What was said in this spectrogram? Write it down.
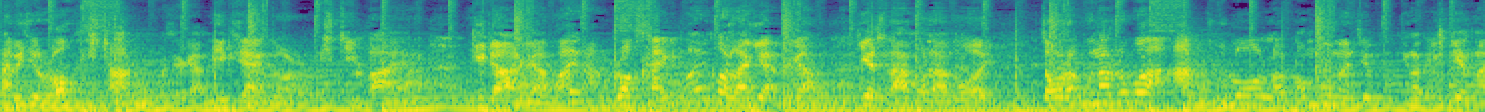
हामी चाहिँ रक स्टार हुनुपर्छ क्या। Mick Jagger Steve Vai guitar क्या। ड्रग्स खायो कि भयङ्कर लाग्यो हामी क्या? केस लामो लामो है। चौरा उनीहरू पो हात ठुलो लम्बु मान्छे किनभने स्टेजमा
